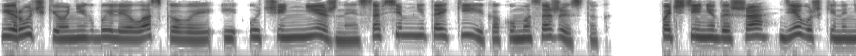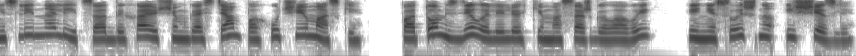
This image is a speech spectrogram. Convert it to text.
и ручки у них были ласковые и очень нежные, совсем не такие, как у массажисток. Почти не дыша, девушки нанесли на лица отдыхающим гостям пахучие маски. Потом сделали легкий массаж головы и неслышно исчезли.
